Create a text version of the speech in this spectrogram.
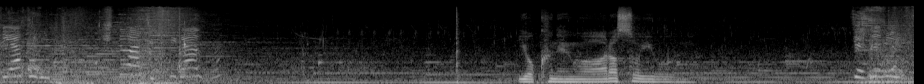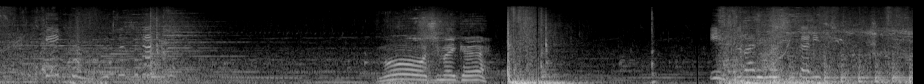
月明かりは一味違うわ。翌年は争いを生む。鼓よ月下を映し出す。もうおしまいか。偽りの光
